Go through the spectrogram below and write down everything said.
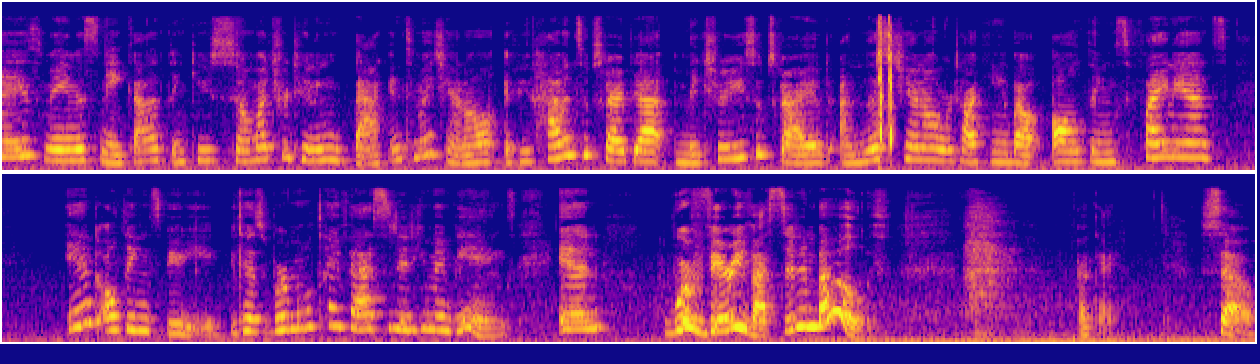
guys, my name is Nika. Thank you so much for tuning back into my channel. If you haven't subscribed yet, make sure you subscribed. On this channel, we're talking about all things finance and all things beauty because we're multifaceted human beings and we're very vested in both. okay, so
